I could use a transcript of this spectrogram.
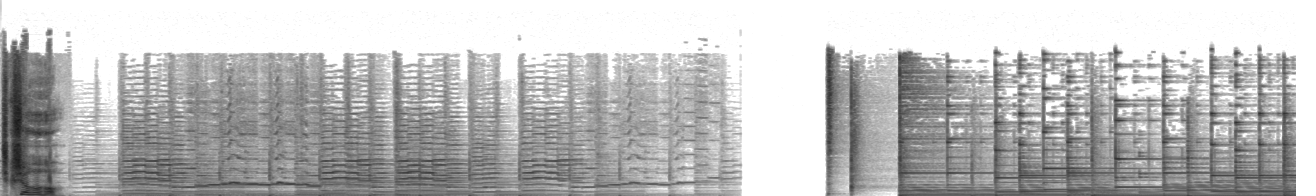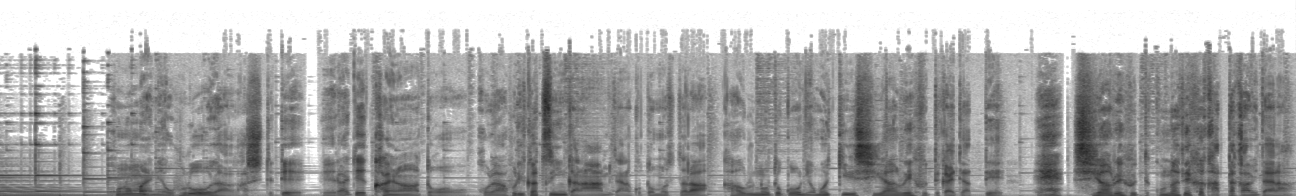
畜生この前ね、オフローダーが走ってて、えらいでっかいなと、これアフリカツインかなみたいなこと思ってたら、カウルのところに思いっきり CRF って書いてあって、え ?CRF ってこんなでかかったかみたいな。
